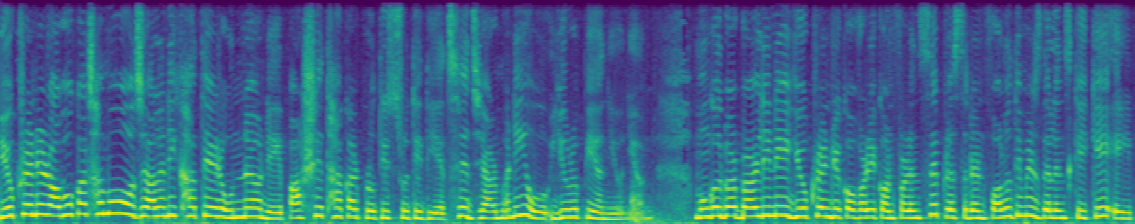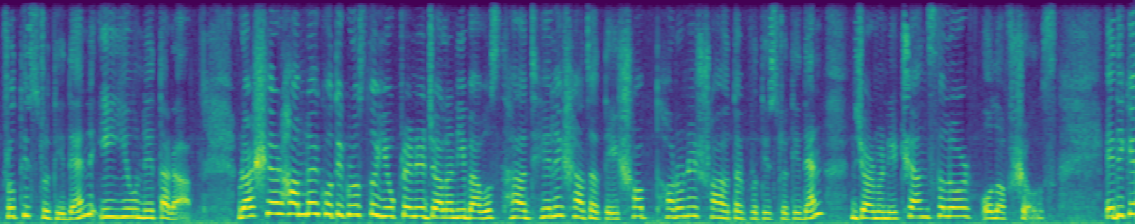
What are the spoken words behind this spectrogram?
ইউক্রেনের অবকাঠামো ও জ্বালানি খাতের উন্নয়নে পাশে থাকার প্রতিশ্রুতি দিয়েছে জার্মানি ও ইউরোপিয়ান ইউনিয়ন। মঙ্গলবার বার্লিনে ইউক্রেন রিকভারি কনফারেন্সে প্রেসিডেন্ট ভলোদিমির জেলেন্সকিকে এই প্রতিশ্রুতি দেন ইইউ নেতারা। রাশিয়ার হামলায় ক্ষতিগ্রস্ত ইউক্রেনের জ্বালানি ব্যবস্থা ঢেলে সাজাতে সব ধরনের সহায়তার প্রতিশ্রুতি দেন জার্মানির চ্যান্সেলর ওলাফ শোলস। এদিকে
